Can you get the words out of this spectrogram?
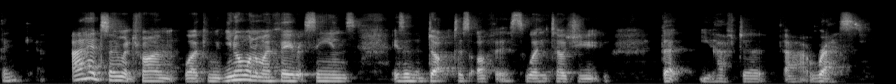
Thank you. I had so much fun working with you know one of my favorite scenes is in the doctor's office where he tells you that you have to uh, rest.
